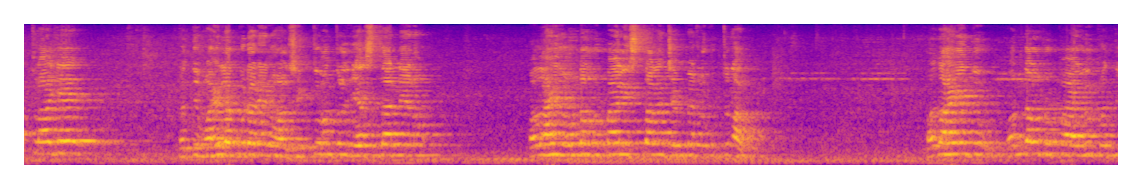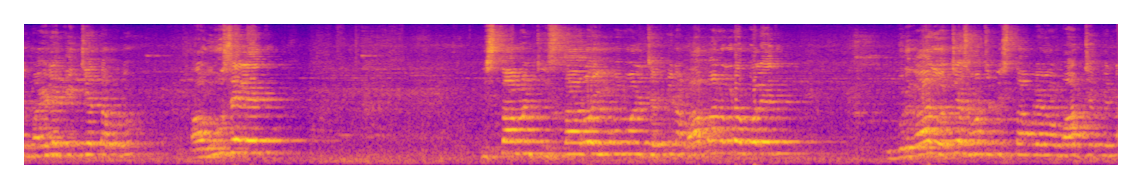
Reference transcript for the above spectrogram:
అట్లాగే ప్రతి మహిళకు కూడా నేను వాళ్ళ శక్తివంతులు చేస్తాను నేను. పదహైదు వందల రూపాయలు ఇస్తానని చెప్పినట్లు గుర్తున్నారు పదహైదు వందల రూపాయలు ప్రతి మహిళకి ఇచ్చేటప్పుడు ఆ ఊసే లేదు. ఇస్తామని ఇస్తారో ఇవ్వమో అని చెప్పిన పాపాన్ని కూడా పోలేదు. ఇప్పుడు కాదు వచ్చే సంవత్సరం ఇస్తాంలేమో మాట చెప్పిన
